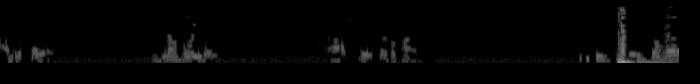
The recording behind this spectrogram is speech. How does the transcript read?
I'm going say it. You don't believe it, several times. These will know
